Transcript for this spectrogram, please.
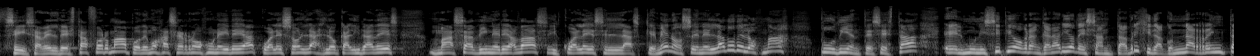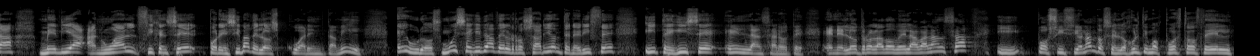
Sí, Isabel, de esta forma podemos hacernos una idea cuáles son las localidades más adineradas y cuáles las que menos. En el lado de los más pudientes está el municipio Gran Canario de Santa Brígida, con una renta media anual, fíjense, por encima de los 40.000 euros, muy seguida del Rosario en Tenerife y Teguise en Lanzarote. En el otro lado de la balanza y posicionándose en los últimos puestos del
